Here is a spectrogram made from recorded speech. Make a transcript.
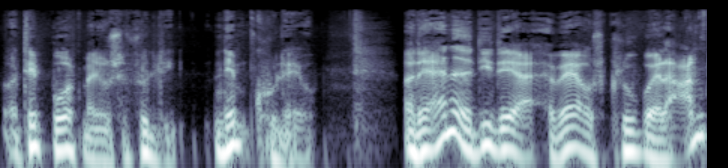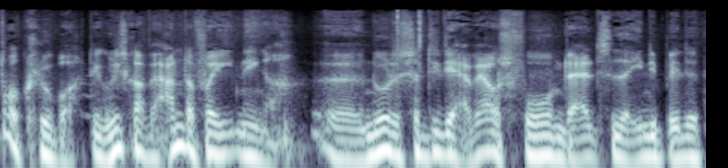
og det burde man jo selvfølgelig nemt kunne lave. Og det andet er de der erhvervsklubber, eller andre klubber, det kunne lige så godt være andre foreninger. Øh, nu er det så de der erhvervsforum, der altid er inde i billedet.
